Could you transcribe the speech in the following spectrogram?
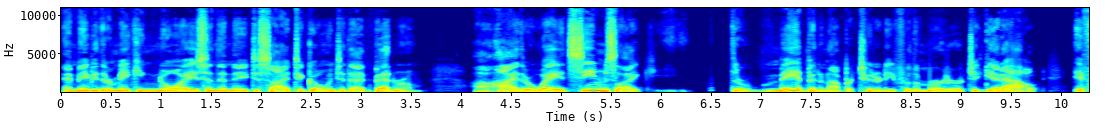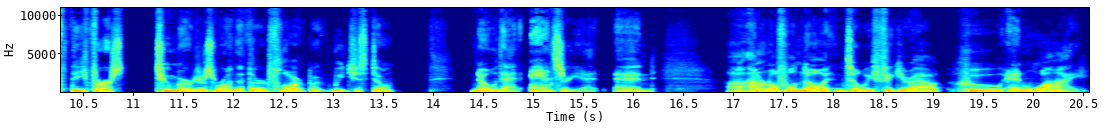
and maybe they're making noise and then they decide to go into that bedroom. Uh, either way, it seems like there may have been an opportunity for the murderer to get out if the first two murders were on the third floor, but we just don't know that answer yet. And uh, I don't know if we'll know it until we figure out who and why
